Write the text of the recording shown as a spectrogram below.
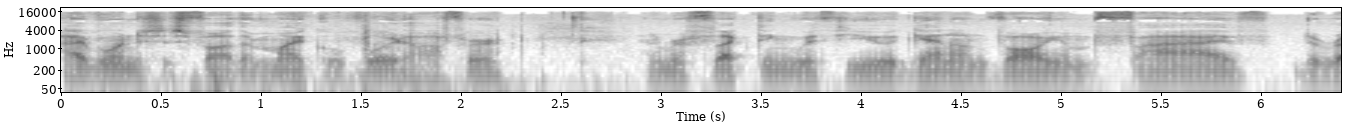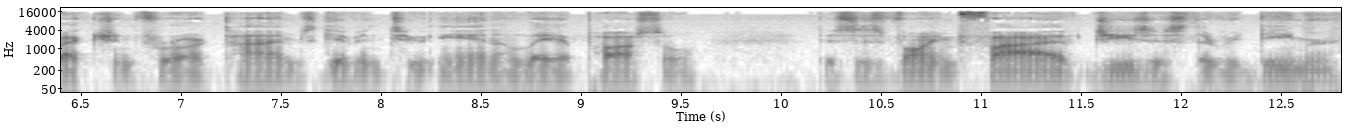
Hi everyone, this is Father Michael Voithofer, and I'm reflecting with you again on Volume 5, Direction for Our Times, given to Anne, a lay apostle. This is Volume 5, Jesus the Redeemer.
